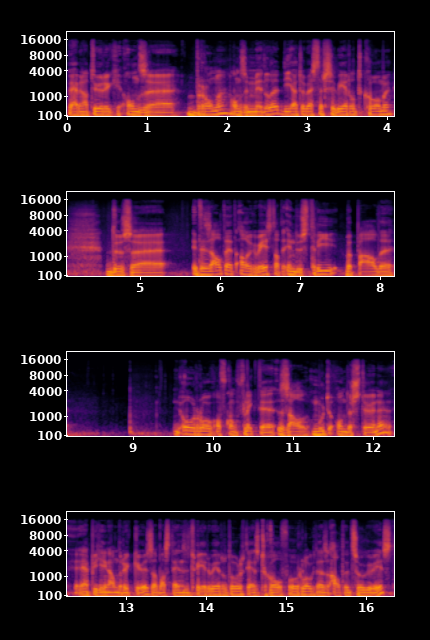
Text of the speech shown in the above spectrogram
We hebben natuurlijk onze bronnen, onze middelen die uit de westerse wereld komen. Dus uh, het is altijd al geweest dat de industrie bepaalde oorlog of conflicten zal moeten ondersteunen. Heb je geen andere keuze. Dat was tijdens de Tweede Wereldoorlog, tijdens de Golfoorlog, dat is altijd zo geweest.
